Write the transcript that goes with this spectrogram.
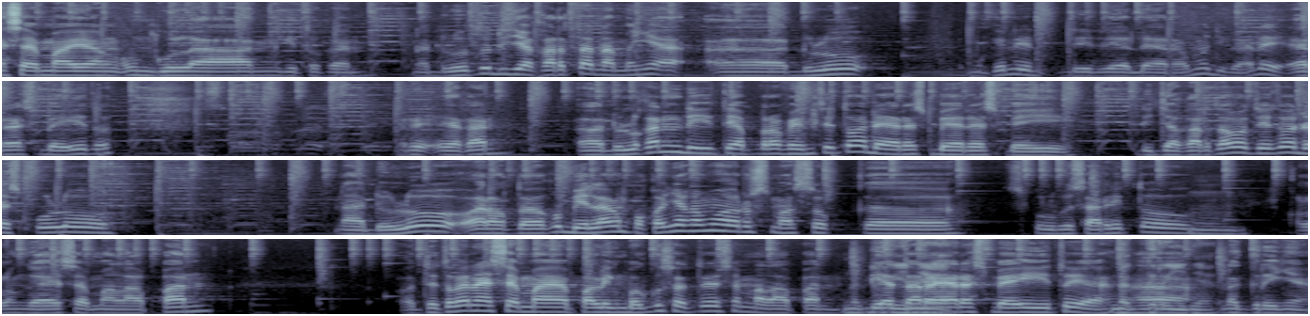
SMA yang unggulan gitu kan. Nah dulu tuh di Jakarta namanya eh, dulu mungkin di, di, di daerahmu juga ada ya, RSBI itu. Ya kan? Eh, dulu kan di tiap provinsi tuh ada RSBI RSBI. Di Jakarta waktu itu ada 10. Nah dulu orang tua aku bilang pokoknya kamu harus masuk ke 10 besar itu. Kalau nggak SMA 8 Waktu itu kan SMA paling bagus waktu itu SMA 8 Di antara RSBI itu ya? Negerinya. Ah, Negerinya.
